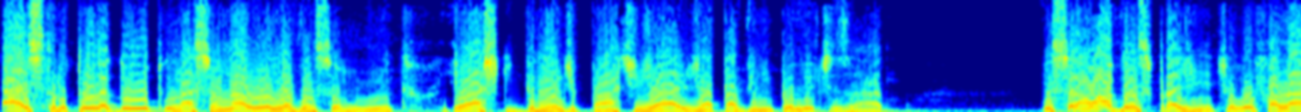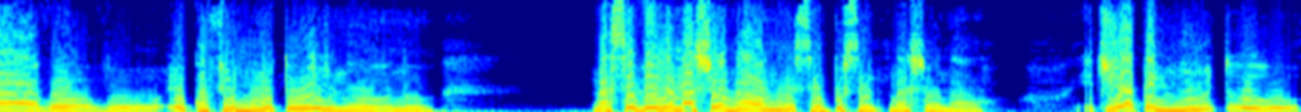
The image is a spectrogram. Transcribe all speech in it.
a estrutura do lúpulo nacional hoje avançou muito. Eu acho que grande parte já já está vindo peletizado. Isso é um avanço pra gente. Eu vou falar, vou, vou eu confio muito hoje no, no na cerveja nacional, né? 100% nacional. A gente já tem muito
